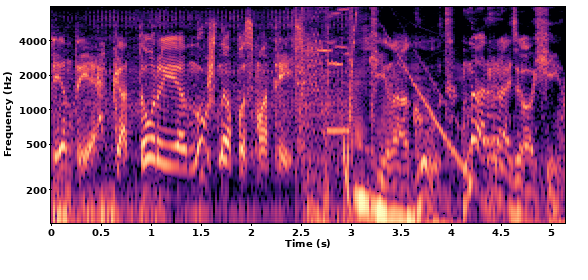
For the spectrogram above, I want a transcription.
Ленты, которые нужно посмотреть. Киногуд на Радиохит.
